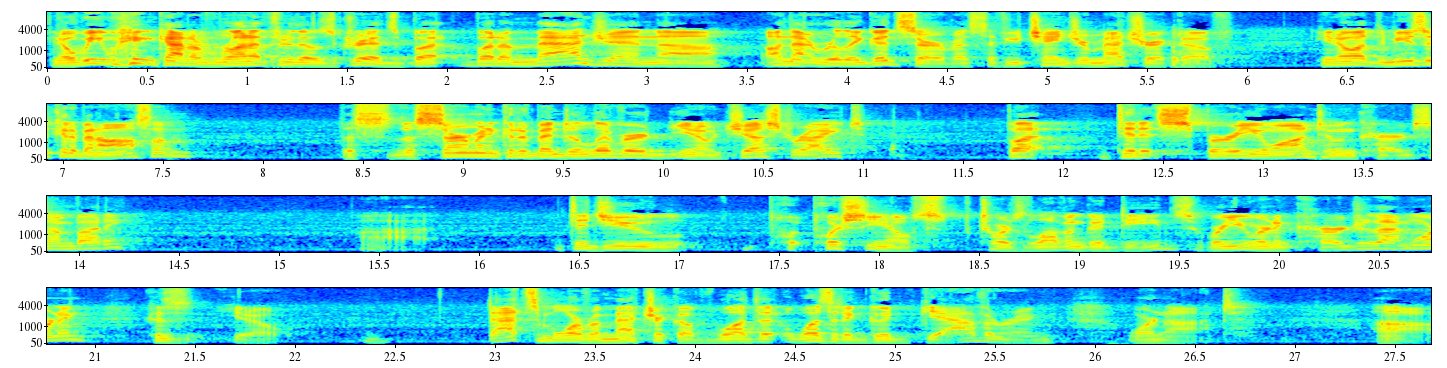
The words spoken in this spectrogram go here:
You know, we, we can kind of run it through those grids, but, but imagine uh, on that really good service if you change your metric of, you know what, the music could have been awesome, the, the sermon could have been delivered, you know, just right, but did it spur you on to encourage somebody? Uh, did you push, you know, towards love and good deeds? Were you were an encourager that morning? Because, you know, that's more of a metric of it, was it a good gathering or not. Uh,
